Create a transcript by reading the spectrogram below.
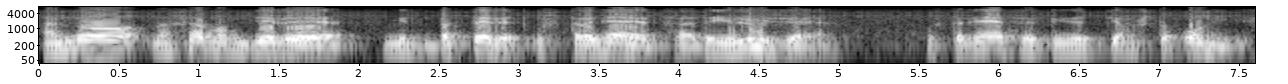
оно на самом деле мидбателет, устраняется, это иллюзия, устраняется перед тем, что он есть.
